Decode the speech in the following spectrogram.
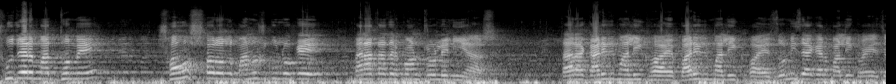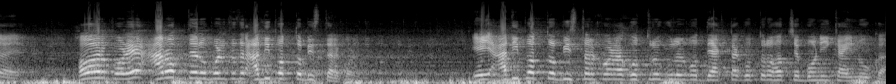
সুদের মাধ্যমে সহজ সরল মানুষগুলোকে তারা তাদের কন্ট্রোলে নিয়ে আসে। তারা গাড়ির মালিক হয়, বাড়ির মালিক হয়, জমি জায়গার মালিক হয়ে যায়। হওয়ার পরে আরবদের উপরে তাদের আধিপত্য বিস্তার করে। এই আধিপত্য বিস্তার করা গোত্রগুলোর মধ্যে একটা গোত্র হচ্ছে বনি নৌকা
